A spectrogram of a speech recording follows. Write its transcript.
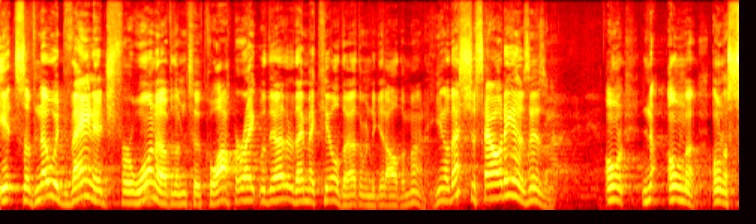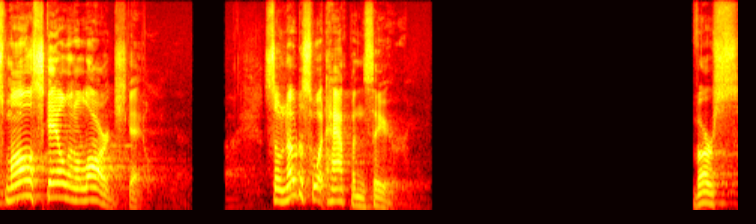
it's of no advantage for one of them to cooperate with the other, they may kill the other one to get all the money. You know, that's just how it is, isn't it? on, on, a, on a small scale and a large scale. So notice what happens here. Verse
